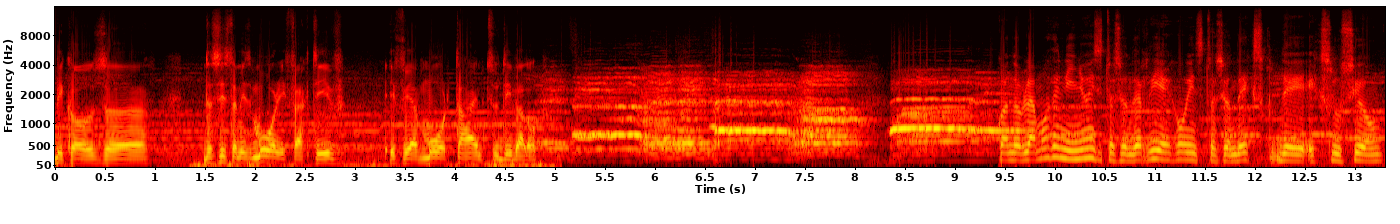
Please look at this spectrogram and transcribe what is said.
because uh, the system is more effective if we have more time to develop. Cuando hablamos de niños en situación de riesgo, en situación de, exclusión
